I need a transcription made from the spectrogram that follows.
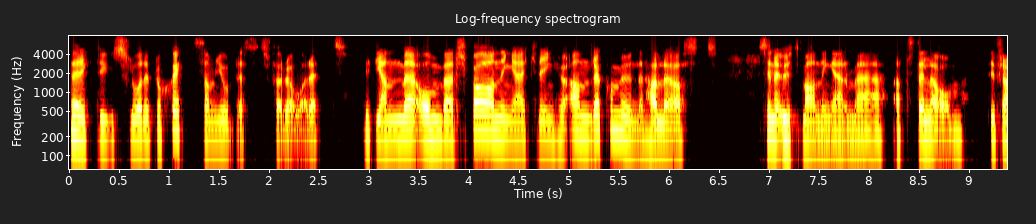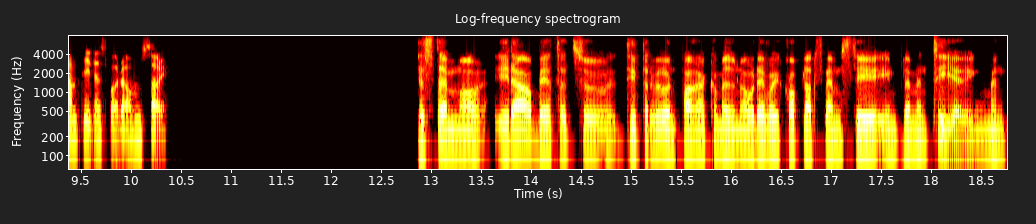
verktygslådeprojekt som gjordes förra året. Lite grann med omvärldsspaningar kring hur andra kommuner har löst sina utmaningar med att ställa om till framtidens vård och omsorg. Det stämmer. I det arbetet så tittade vi runt på andra kommuner och det var ju kopplat främst till implementering men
